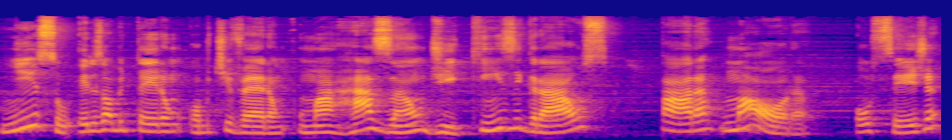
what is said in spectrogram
Nisso, eles obteram, obtiveram uma razão de 15 graus para uma hora, ou seja,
